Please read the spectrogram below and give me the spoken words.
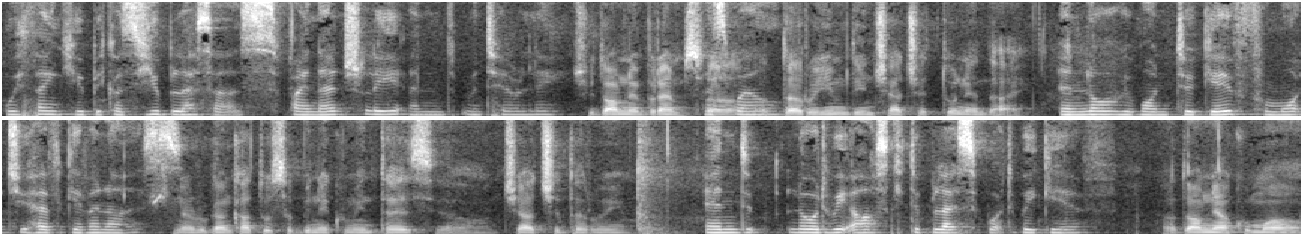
We thank you because you bless us financially and materially. Și, Doamne, vrem As să well. dăruim din ceea ce Tu ne dai. And Lord, we want to give from what you have given Și us. ne rugăm ca Tu să binecuvintezi uh, ceea ce dăruim. And Lord, we ask you to bless what we give. Uh, Doamne, acum uh,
